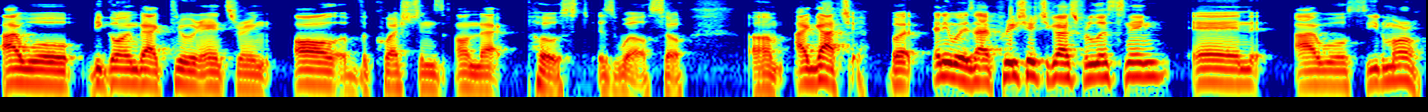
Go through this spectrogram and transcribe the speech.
I will be going back through and answering all of the questions on that post as well. So um, I got you. But, anyways, I appreciate you guys for listening, and I will see you tomorrow.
